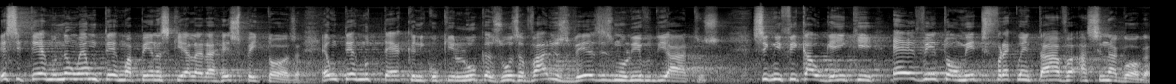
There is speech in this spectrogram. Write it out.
Esse termo não é um termo apenas que ela era respeitosa, é um termo técnico que Lucas usa várias vezes no livro de Atos. Significa alguém que eventualmente frequentava a sinagoga.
